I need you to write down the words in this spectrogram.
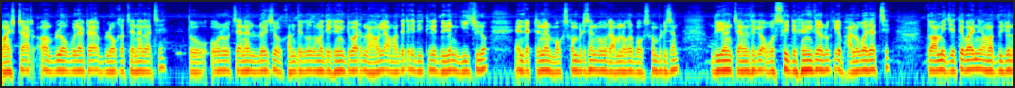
মাস্টার ব্লগ বলে একটা ব্লগ চ্যানেল আছে। তো ওরও চ্যানেল রয়েছে, ওখান থেকেও তোমরা দেখে নিতে পারো। না হলে আমাদের এদিক থেকে দুজন গিয়েছিল এন্টারটেনের বক্স কম্পিটিশান এবং রামনগর বক্স কম্পিটিশান দুজন চ্যানেল থেকে অবশ্যই দেখে নিতে হলো কে ভালো বাজাচ্ছে। তো আমি যেতে পারিনি, আমার দুজন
